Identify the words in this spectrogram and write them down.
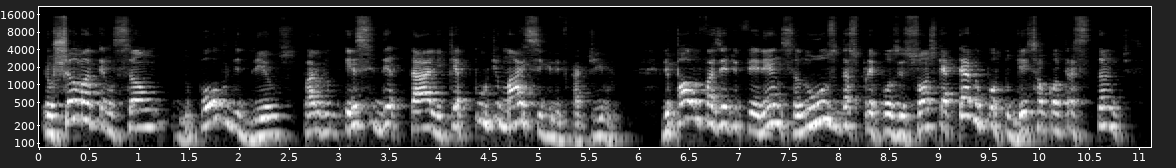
eu chamo a atenção do povo de Deus para esse detalhe que é por demais significativo. De Paulo fazer diferença no uso das preposições que até no português são contrastantes.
